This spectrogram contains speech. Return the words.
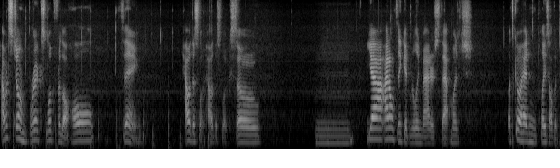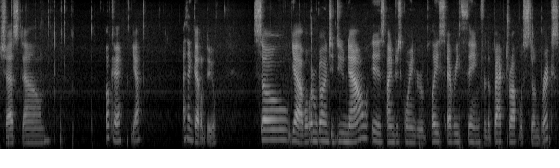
How would stone bricks look for the whole thing? How would this look? How would this look? So... Mm, yeah, I don't think it really matters that much. Let's go ahead and place all the chests down. Okay, yeah. I think that'll do. So, yeah, what I'm going to do now is I'm just going to replace everything for the backdrop with stone bricks,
